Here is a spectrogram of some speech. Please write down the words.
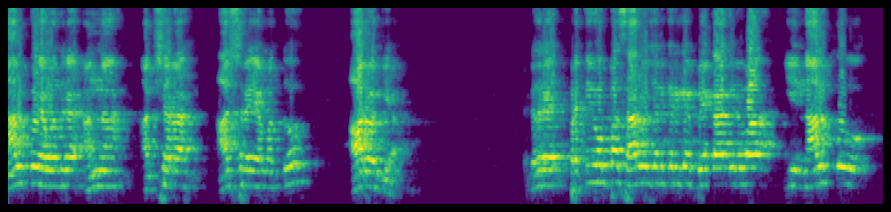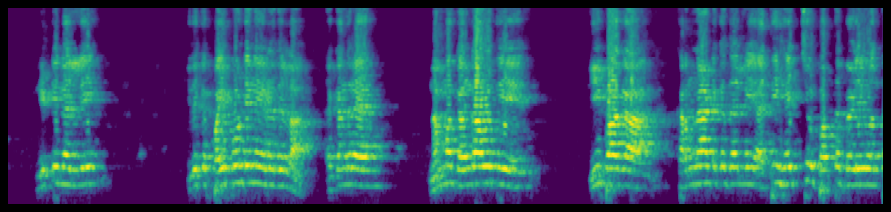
ನಾಲ್ಕು ಯಾವಂದ್ರೆ ಅನ್ನ, ಅಕ್ಷರ, ಆಶ್ರಯ ಮತ್ತು ಆರೋಗ್ಯ. ಯಾಕಂದ್ರೆ ಪ್ರತಿಯೊಬ್ಬ ಸಾರ್ವಜನಿಕರಿಗೆ ಬೇಕಾಗಿರುವ ಈ ನಾಲ್ಕು ನಿಟ್ಟಿನಲ್ಲಿ ಇದಕ್ಕೆ ಪೈಪೋಟಿನೇ ಇರೋದಿಲ್ಲ. ಯಾಕಂದ್ರೆ ನಮ್ಮ ಗಂಗಾವತಿ ಈ ಭಾಗ ಕರ್ನಾಟಕದಲ್ಲಿ ಅತಿ ಹೆಚ್ಚು ಭತ್ತ ಬೆಳೆಯುವಂತ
